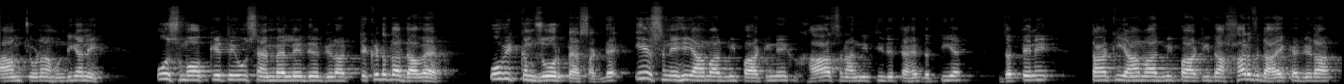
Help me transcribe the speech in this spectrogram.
ਆਮ ਚੋਣਾਂ ਹੁੰਦੀਆਂ ਨੇ, ਉਸ ਮੌਕੇ ਤੇ ਉਸ ਐਮਐਲਏ ਦੇ ਜਿਹੜਾ ਟਿਕਟ ਦਾ ਦਾਵਾ ਹੈ, ਉਹ ਵੀ ਕਮਜ਼ੋਰ ਪੈ ਸਕਦਾ ਹੈ। ਇਹ ਸਨੇਹੀ ਆਮ ਆਦਮੀ ਪਾਰਟੀ ਨੇ ਇੱਕ ਖਾਸ ਰਣਨੀਤੀ ਦੇ ਤਹਿਤ ਦਿੱਤੀ ਹੈ, ਦਿੱਤੇ ਨੇ। ਤਾਂ ਕਿ ਆਮ ਆਦਮੀ ਪਾਰਟੀ ਦਾ ਹਰ ਵਿਧਾਇਕ ਹੈ ਜਿਹੜਾ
